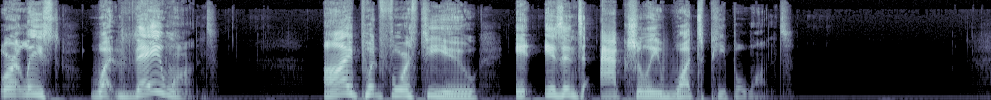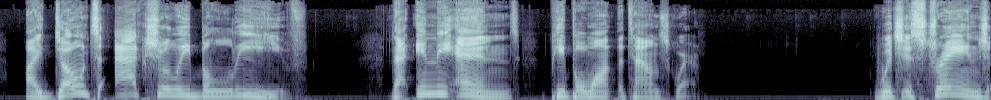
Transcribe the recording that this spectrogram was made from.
or at least what they want. I put forth to you, it isn't actually what people want. I don't actually believe that in the end, people want the town square, which is strange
